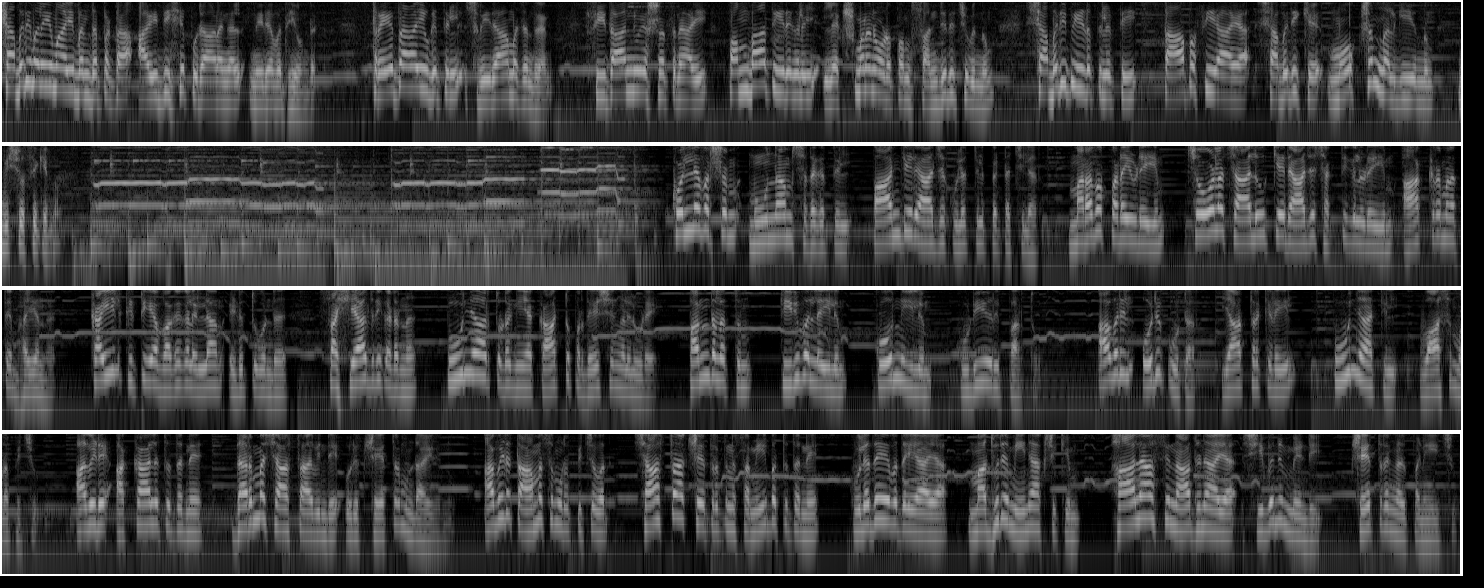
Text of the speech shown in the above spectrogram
ശബരിമലയുമായി ബന്ധപ്പെട്ട ഐതിഹ്യ പുരാണങ്ങൾ നിരവധിയുണ്ട്. ത്രേതായുഗത്തിൽ ശ്രീരാമചന്ദ്രൻ സീതാന്വേഷണത്തിനായി പമ്പാ തീരങ്ങളിൽ ലക്ഷ്മണനോടൊപ്പം സഞ്ചരിച്ചുവെന്നും ശബരിപീഠത്തിലെത്തി താപസിയായ ശബരിക്ക് മോക്ഷം നൽകിയെന്നും വിശ്വസിക്കുന്നു. കൊല്ലവർഷം മൂന്നാം ശതകത്തിൽ പാണ്ഡ്യരാജകുലത്തിൽപ്പെട്ട ചിലർ മറവപ്പടയുടെയും ചോള ചാലൂക്യ രാജശക്തികളുടെയും ആക്രമണത്തെ ഭയന്ന് കയ്യിൽ കിട്ടിയ വകകളെല്ലാം എടുത്തുകൊണ്ട് സഹ്യാദ്രി കടന്ന് പൂഞ്ഞാർ തുടങ്ങിയ കാട്ടുപ്രദേശങ്ങളിലൂടെ പന്തളത്തും തിരുവല്ലയിലും കോന്നിയിലും കുടിയേറിപ്പാർത്തു അവരിൽ ഒരു കൂട്ടർ യാത്രക്കിടയിൽ പൂഞ്ഞാറ്റിൽ വാസമുറപ്പിച്ചു. അവിടെ അക്കാലത്ത് തന്നെ ധർമ്മശാസ്താവിന്റെ ഒരു ക്ഷേത്രമുണ്ടായിരുന്നു. അവിടെ താമസമുറപ്പിച്ചവർ ശാസ്താക്ഷേത്രത്തിന് സമീപത്ത് തന്നെ കുലദേവതയായ മധുര മീനാക്ഷിക്കും ഹാലാസ്യനാഥനായ ശിവനും വേണ്ടി ക്ഷേത്രങ്ങൾ പണിയിച്ചു.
